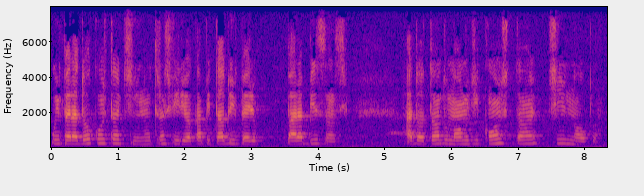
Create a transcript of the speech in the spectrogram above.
o imperador Constantino transferiu a capital do império para Bizâncio, adotando o nome de Constantinopla.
